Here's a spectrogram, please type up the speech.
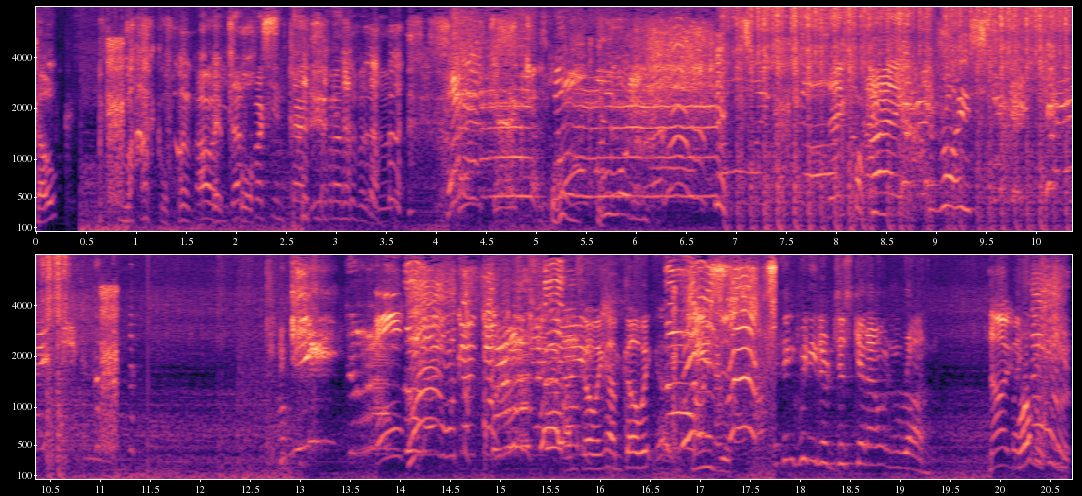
coke? Mark one. Oh, that fucking tank in front of us, dude. Oh, Bloody Say goodbye. Christ! I'm going, I'm going. Jesus. I think we need to just get out and run. No, Well, we-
